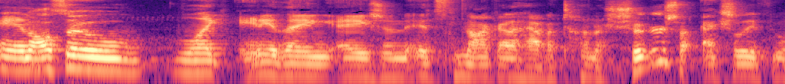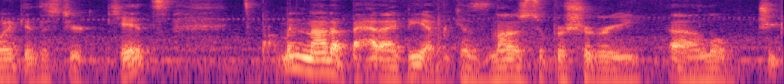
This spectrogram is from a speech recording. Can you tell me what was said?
And also, like anything Asian, it's not gonna have a ton of sugar. So actually, if you want to get this to your kids, it's probably not a bad idea because it's not a super sugary uh, little treat.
